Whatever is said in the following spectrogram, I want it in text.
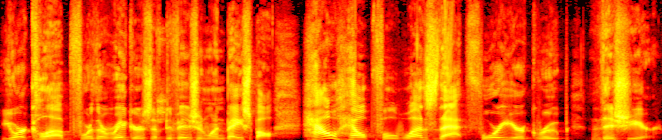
your club for the rigors of Division 1 baseball. How helpful was that for your group this year?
